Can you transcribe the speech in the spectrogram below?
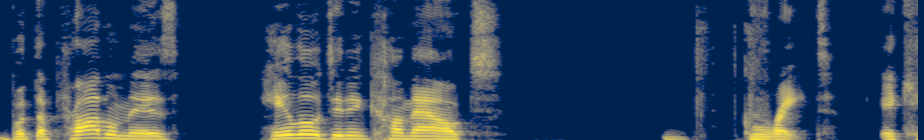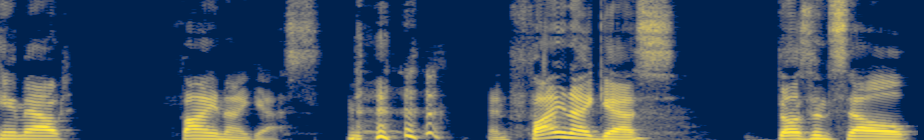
But the problem is, Halo didn't come out great. It came out fine, I guess. and fine, I guess, doesn't sell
